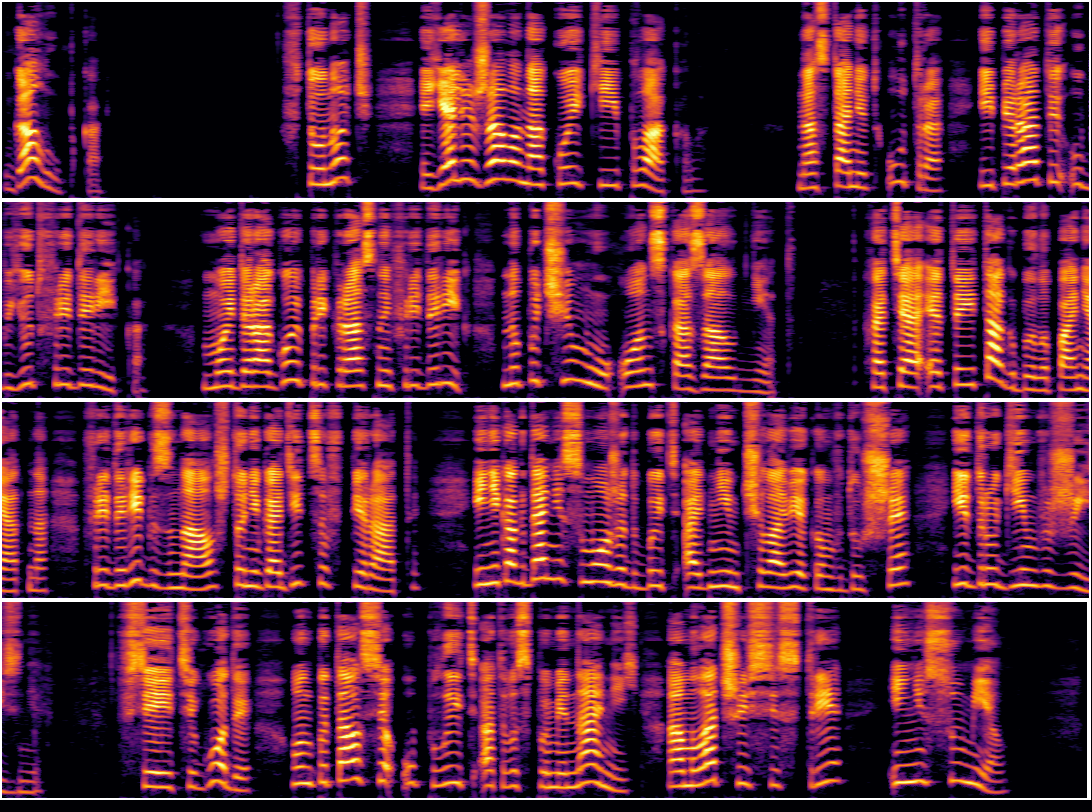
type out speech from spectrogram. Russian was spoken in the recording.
Голубка. В ту ночь я лежала на койке и плакала. Настанет утро, и пираты убьют Фредерика. Мой дорогой прекрасный Фредерик, но почему он сказал нет? Хотя это и так было понятно, Фредерик знал, что не годится в пираты и никогда не сможет быть одним человеком в душе и другим в жизни — все эти годы он пытался уплыть от воспоминаний о младшей сестре и не сумел.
